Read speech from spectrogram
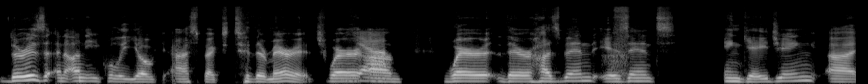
there is an unequally yoked aspect to their marriage where Yeah. um where their husband isn't engaging uh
